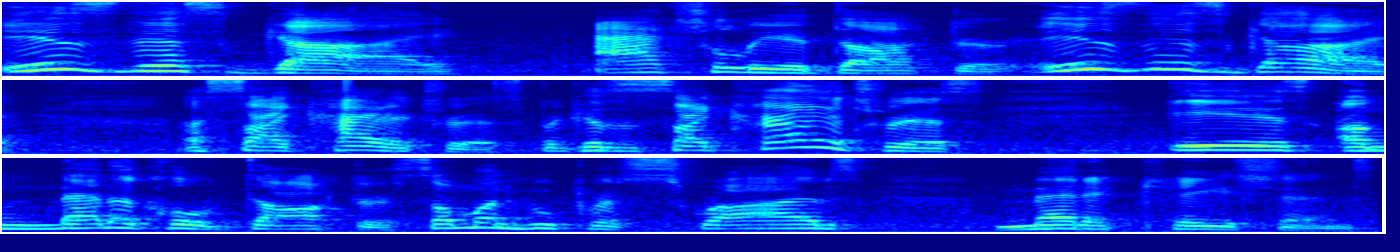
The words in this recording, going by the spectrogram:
is this guy actually a doctor? Is this guy a psychiatrist? Because a psychiatrist is a medical doctor, someone who prescribes medications.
